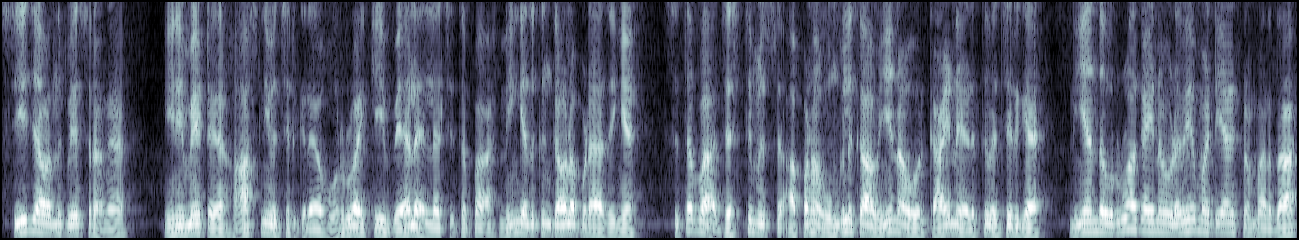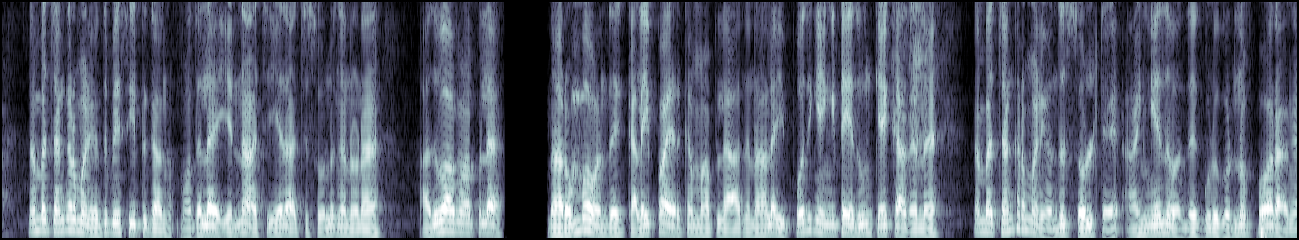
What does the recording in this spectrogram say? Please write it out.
ஸ்ரீஜா வந்து பேசுகிறாங்க இனிமேட்டு ஹாஸ்னி வச்சுருக்கிற ஒரு ரூபாய்க்கு வேலை இல்லை சித்தப்பா. நீங்கள் எதுக்கும் கவலைப்படாதீங்க. சித்தப்பா ஜஸ்ட் மிஸ் அப்போனா உங்களுக்காகவே நான் ஒரு காயினை எடுத்து வச்சிருக்கேன். நீ அந்த ஒரு ரூபா காயினை விடவே மாட்டியாங்கிற மாதிரி தான் நம்ம சங்கரமணி வந்து பேசிகிட்டு இருக்காங்க முதல்ல என்ன ஆச்சு ஏதாச்சு சொல்லுங்கன்னொன்னே அதுவா மாப்பிள்ள நான் ரொம்ப வந்து களைப்பாக இருக்கேன் மாப்பிள்ள அதனால் இப்போதைக்கு என்கிட்ட எதுவும் கேட்காதுன்னு நம்ம சங்கரமணி வந்து சொல்லிட்டு அங்கேருந்து வந்து குடுகுடுன்னு போகிறாங்க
